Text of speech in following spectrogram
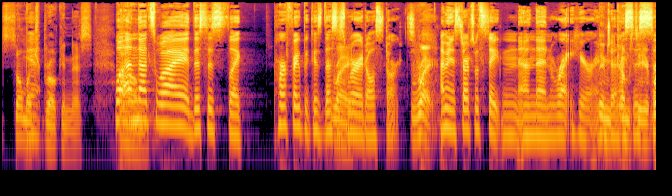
so much Yeah. brokenness. Well, Um, and that's why this is like perfect because this Right. is where it all starts. Right. I mean, it starts with Satan, and then right here in then Genesis. comes to so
